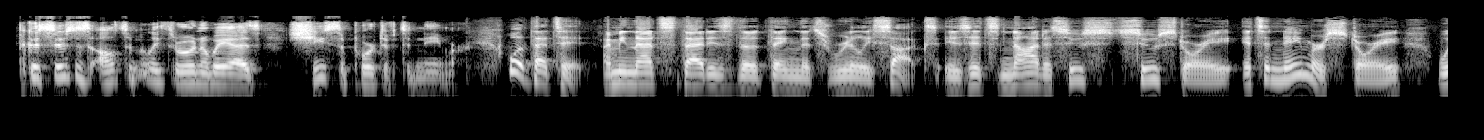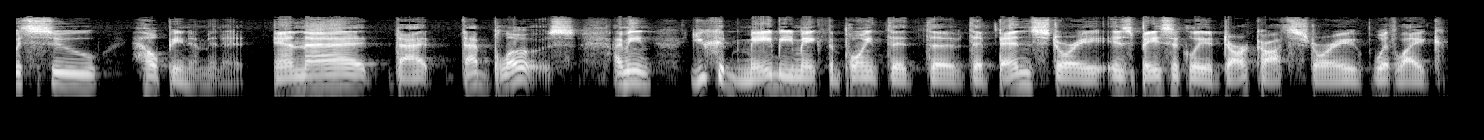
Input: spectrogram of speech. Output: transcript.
because Sue's is ultimately thrown away as she's supportive to Namor. Well, that's it. I mean, that's that is the thing that's really sucks. Is it's not a Sue, Sue story. It's a Namor story with Sue helping him in it, and that that that blows. I mean, you could maybe make the point that the that Ben's story is basically a Darkoth story with like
